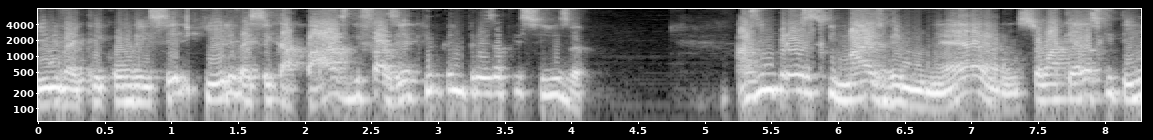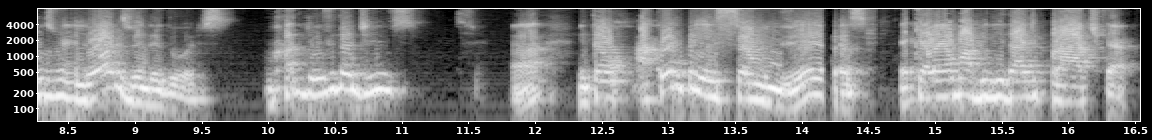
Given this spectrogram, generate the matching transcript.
ele vai ter que convencer de que ele vai ser capaz de fazer aquilo que a empresa precisa. As empresas que mais remuneram são aquelas que têm os melhores vendedores. Não há dúvida disso. Tá? Então, a compreensão em vendas é que ela é uma habilidade prática.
